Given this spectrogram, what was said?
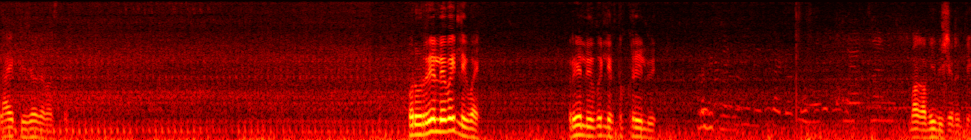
लाइट जगत असतं बरोबर रेल्वे बैठली का बाय रेल्वे बैठली फक्त रेल्वे बघा बिबीशर ते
